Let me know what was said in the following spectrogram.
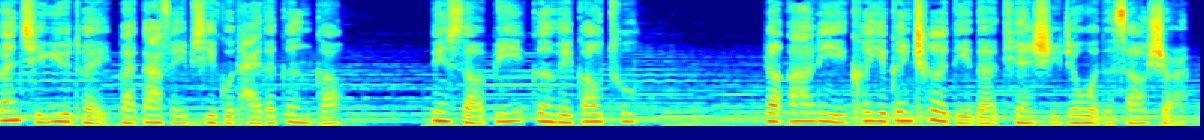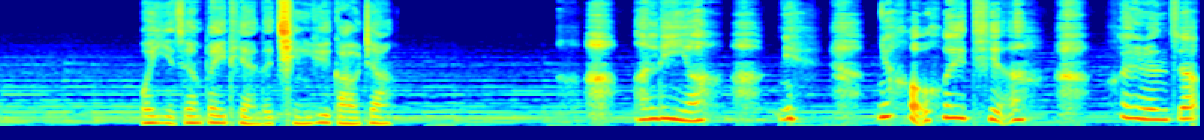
弯起玉腿把大肥屁股抬得更高，令小逼更为高凸，让阿丽可以更彻底地舔舐着我的骚水儿。我已经被舔的情欲高涨，阿丽呀，你。你好会舔，害人家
